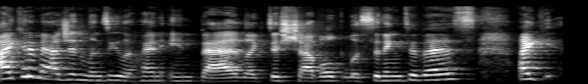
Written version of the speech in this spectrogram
I could imagine Lindsay Lohan in bed like disheveled listening to this. Like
